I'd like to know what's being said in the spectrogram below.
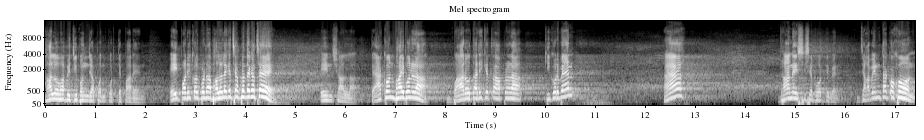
ভালোভাবে জীবন যাপন করতে পারেন। এই পরিকল্পনা ভালো লেগেছে আপনাদের কাছে? ইনশাল্লাহ তো এখন ভাই বোনেরা, বারো তারিখে তো আপনারা কি করবেন? হ্যাঁ? ধানের শীষে ভোট দিবেন। যাবেনটা কখন?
